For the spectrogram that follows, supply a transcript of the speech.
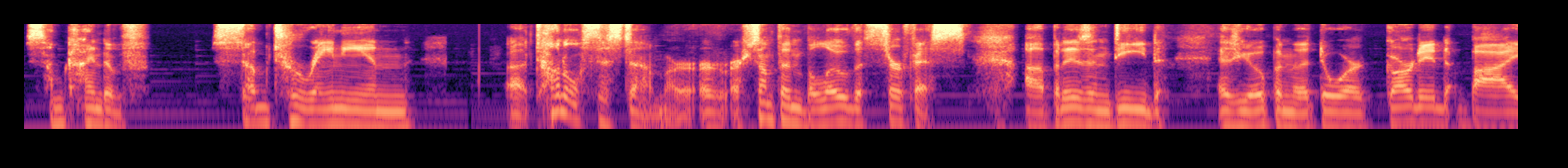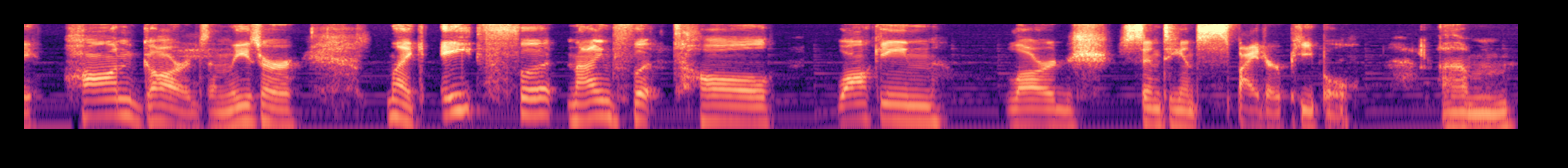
some kind of subterranean uh, tunnel system or, or, or something below the surface. Uh, but it is indeed, as you open the door, guarded by Haan guards. And these are like eight foot, nine foot tall, walking large sentient spider people. Um,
